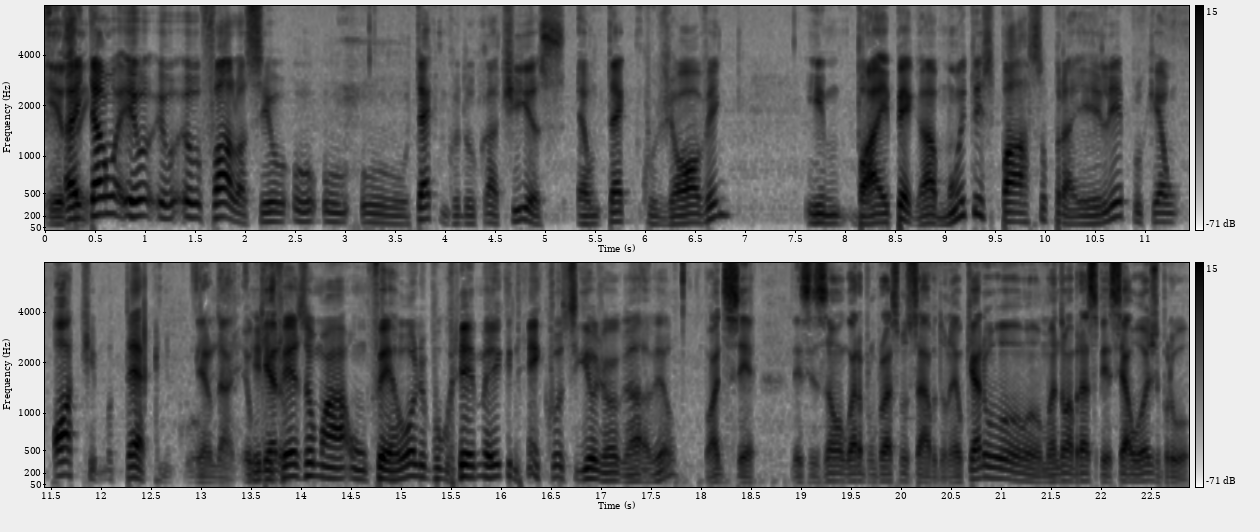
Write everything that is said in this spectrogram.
Isso Ah. Então eu, eu, eu falo assim: o, o, o, técnico do Caxias é um técnico jovem e vai pegar muito espaço para ele, porque é um ótimo técnico. Verdade. Eu ele quero... fez uma, um ferrolho pro Grêmio aí que nem conseguiu jogar, viu? Pode ser. Decisão agora para o próximo sábado, né? Eu quero mandar um abraço especial hoje para o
